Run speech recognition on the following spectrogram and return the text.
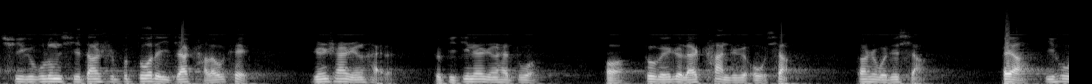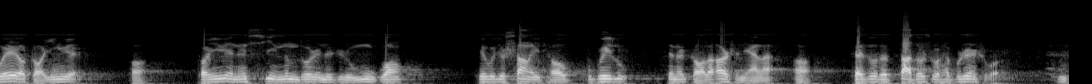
去一个乌鲁木齐当时不多的一家卡拉 OK，人山人海的。就比今天人还多，哦，都围着来看这个偶像。当时我就想，哎呀，以后我也要搞音乐，哦，搞音乐能吸引那么多人的这种目光。结果就上了一条不归路。现在搞了二十年了，啊，在座的大多数还不认识我。嗯，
